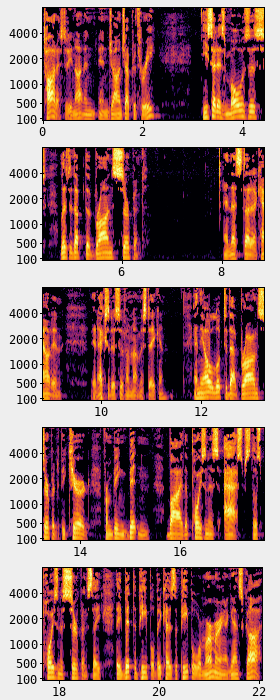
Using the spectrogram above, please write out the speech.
taught us, did he not, in, in John chapter 3? He said, as Moses lifted up the bronze serpent, and that's that account in, in Exodus, if I'm not mistaken. And they all looked to that bronze serpent to be cured from being bitten by the poisonous asps, those poisonous serpents. They, they bit the people because the people were murmuring against God.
